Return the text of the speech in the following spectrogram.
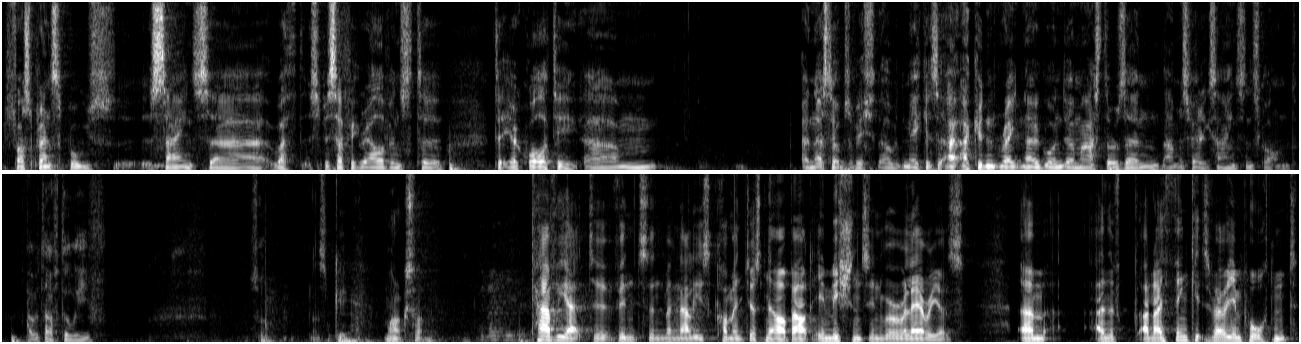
first principles science uh, with specific relevance to, to air quality. Um, and that's the observation that I would make. Is I, I couldn't right now go and do a master's in atmospheric science in Scotland. I would have to leave. So that's okay. Mark Sutton. Caveat to Vincent McNally's comment just now about emissions in rural areas. Um, and, if, and I think it's very important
